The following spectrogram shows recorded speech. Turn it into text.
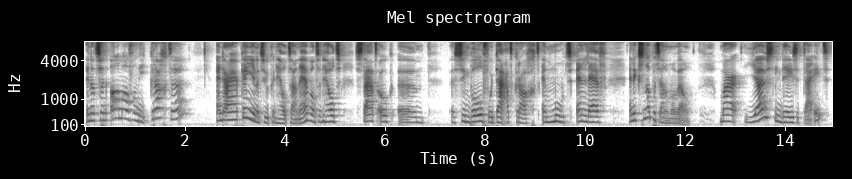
En dat zijn allemaal van die krachten. En daar herken je natuurlijk een held aan, hè? Want een held staat ook ehm, een symbool voor daadkracht en moed en lef. En ik snap het allemaal wel. Maar juist in deze tijd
